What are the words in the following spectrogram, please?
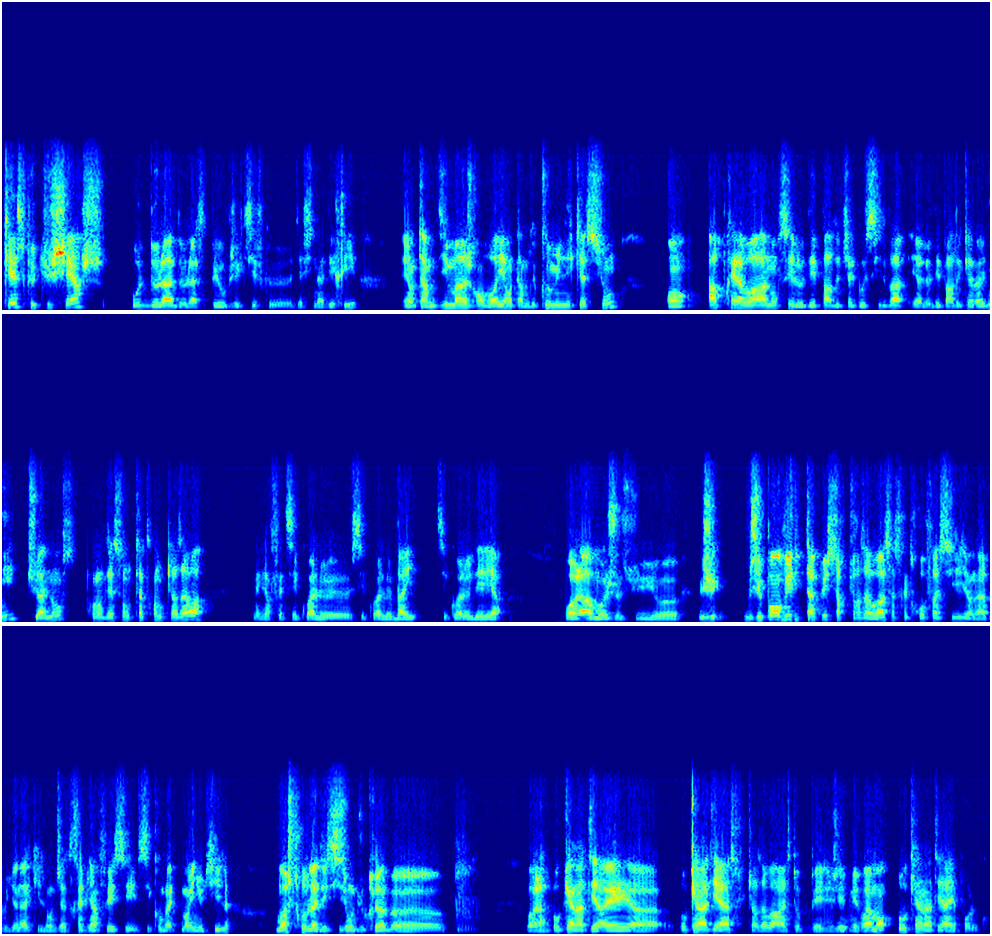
Qu'est-ce que tu cherches au-delà de l'aspect objectif que Yacine a décrit et en termes d'image renvoyée, en termes de communication, après avoir annoncé le départ de Thiago Silva et le départ de Cavani, tu annonces prolongation de 4 ans de Kurzawa. Mais en fait, c'est quoi le, c'est quoi le bail? C'est quoi le délire? Voilà, moi je suis, euh, j'ai pas envie de taper sur Kurzawa, ça serait trop facile. Il y en a, il y en a qui l'ont déjà très bien fait, c'est, complètement inutile. Moi, je trouve la décision du club, euh, voilà, aucun intérêt, euh, aucun intérêt à ce que Kurzawa reste au PSG, mais vraiment aucun intérêt pour le coup.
